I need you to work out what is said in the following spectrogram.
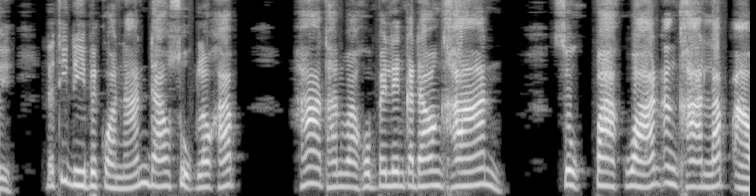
ย และที่ดีไปกว่านั้น ดาวสุขเราครับห้าธันวาคมไปเรียนกับดาวอังคาร สุขปากหวานอังคารรับเอา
